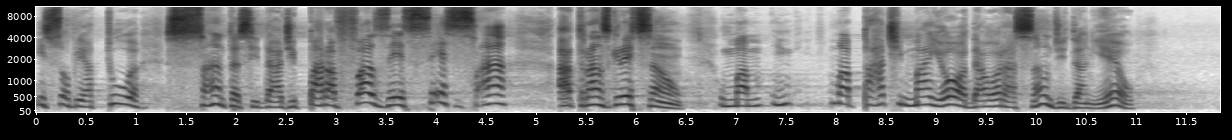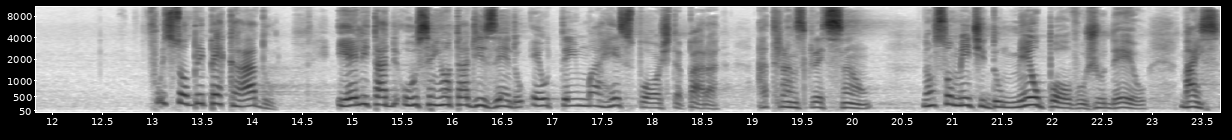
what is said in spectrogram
e sobre a tua santa cidade para fazer cessar a transgressão. Uma, uma parte maior da oração de Daniel foi sobre pecado. E ele tá, o Senhor está dizendo: Eu tenho uma resposta para a transgressão não somente do meu povo judeu, mas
